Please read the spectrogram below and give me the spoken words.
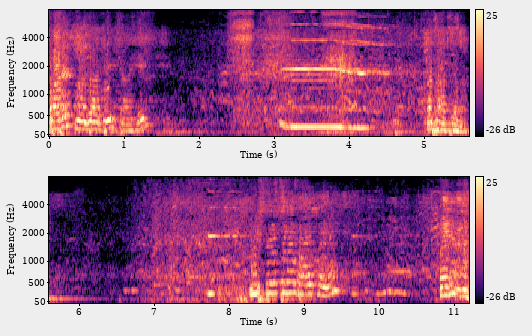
भारत माझा देश आहे. असा असा. मिस्टरचं नाव भारत नाही ना? ना? हा.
